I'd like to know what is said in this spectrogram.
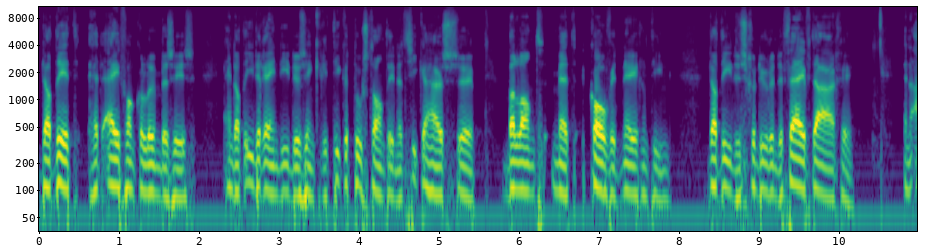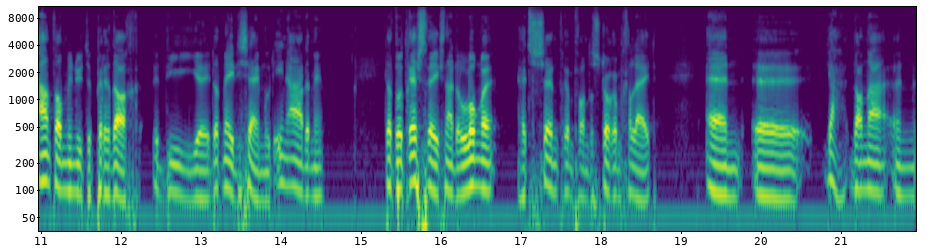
dat dit het ei van Columbus is. En dat iedereen die dus in kritieke toestand in het ziekenhuis uh, belandt met COVID-19, dat die dus gedurende vijf dagen een aantal minuten per dag die, uh, dat medicijn moet inademen. Dat wordt rechtstreeks naar de longen, het centrum van de storm geleid. En ja, dan na een,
